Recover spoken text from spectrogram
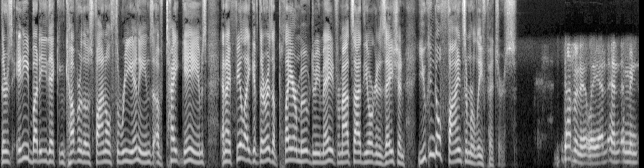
there's anybody that can cover those final three innings of tight games. And I feel like if there is a player move to be made from outside the organization, you can go find some relief pitchers. Definitely. And, and I mean,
